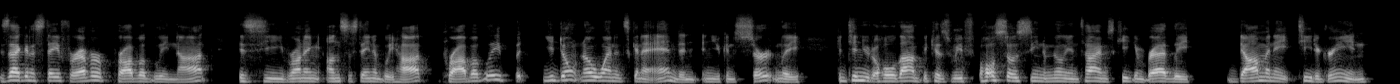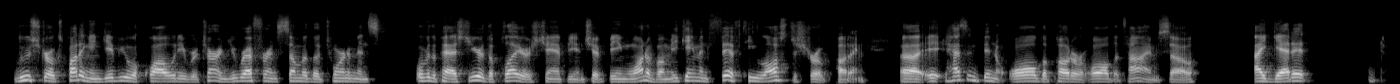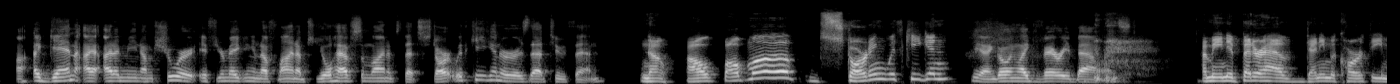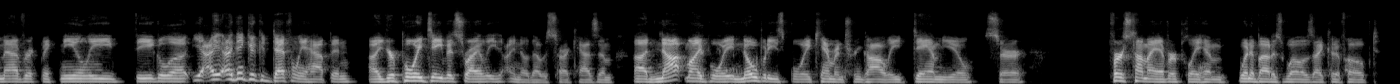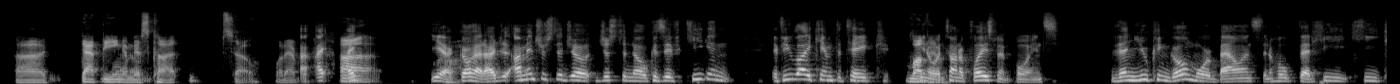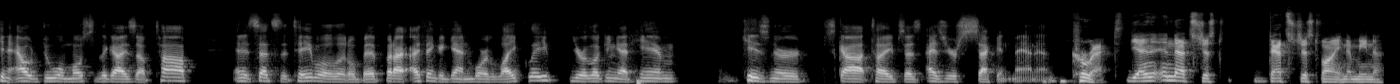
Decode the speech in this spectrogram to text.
Is that going to stay forever? Probably not. Is he running unsustainably hot? Probably, but you don't know when it's going to end. And, and you can certainly continue to hold on because we've also seen a million times Keegan Bradley dominate tee to green, lose strokes putting, and give you a quality return. You referenced some of the tournaments over the past year, the Players Championship being one of them. He came in fifth. He lost a stroke putting. Uh, it hasn't been all the putter all the time. So I get it. Again, I, I mean, I'm sure if you're making enough lineups, you'll have some lineups that start with Keegan, or is that too thin? No, I'll, I'll uh, starting with Keegan. Yeah, and going like very balanced. I mean, it better have Denny McCarthy, Maverick McNealy, Theegala. Yeah, I, I, think it could definitely happen. Uh, your boy Davis Riley. I know that was sarcasm. Uh, not my boy, nobody's boy, Cameron Tringale. Damn you, sir. First time I ever play him went about as well as I could have hoped. Uh, that being a miscut. So whatever. I, I, uh, yeah, oh. go ahead. I just, I'm interested, Joe, just to know because if Keegan if you like him to take Love you know him. a ton of placement points, then you can go more balanced and hope that he he can outduel most of the guys up top and it sets the table a little bit. But I, I think again, more likely you're looking at him, Kisner, Scott types as as your second man in. Correct. Yeah, and, and that's just that's just fine. I mean, uh,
